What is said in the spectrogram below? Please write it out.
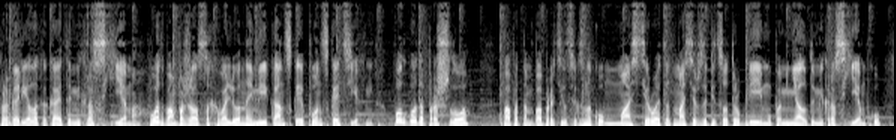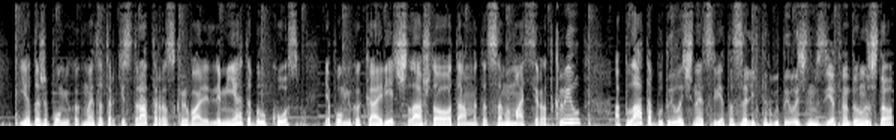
прогорела какая-то микросхема. Вот вам, пожалуйста, хваленная американская японская техника. Полгода прошло, Папа там обратился к знакомому мастеру, этот мастер за 500 рублей ему поменял эту микросхемку. Я даже помню, как мы этот оркестратор раскрывали. Для меня это был космос. Я помню, какая речь шла, что там этот самый мастер открыл, оплата бутылочная цвета, залита бутылочным цветом. Думаю, что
